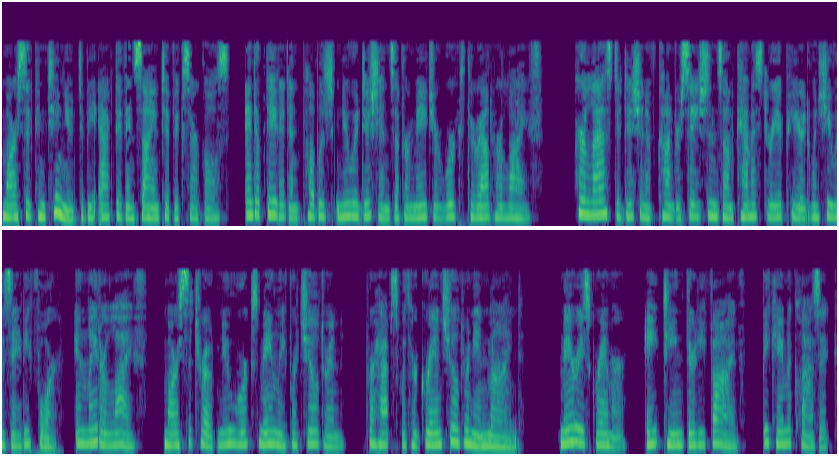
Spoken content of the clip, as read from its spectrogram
Marcet continued to be active in scientific circles, and updated and published new editions of her major works throughout her life. Her last edition of Conversations on Chemistry appeared when she was 84. In later life, Marcet wrote new works mainly for children, perhaps with her grandchildren in mind. Mary's Grammar, 1835, became a classic.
